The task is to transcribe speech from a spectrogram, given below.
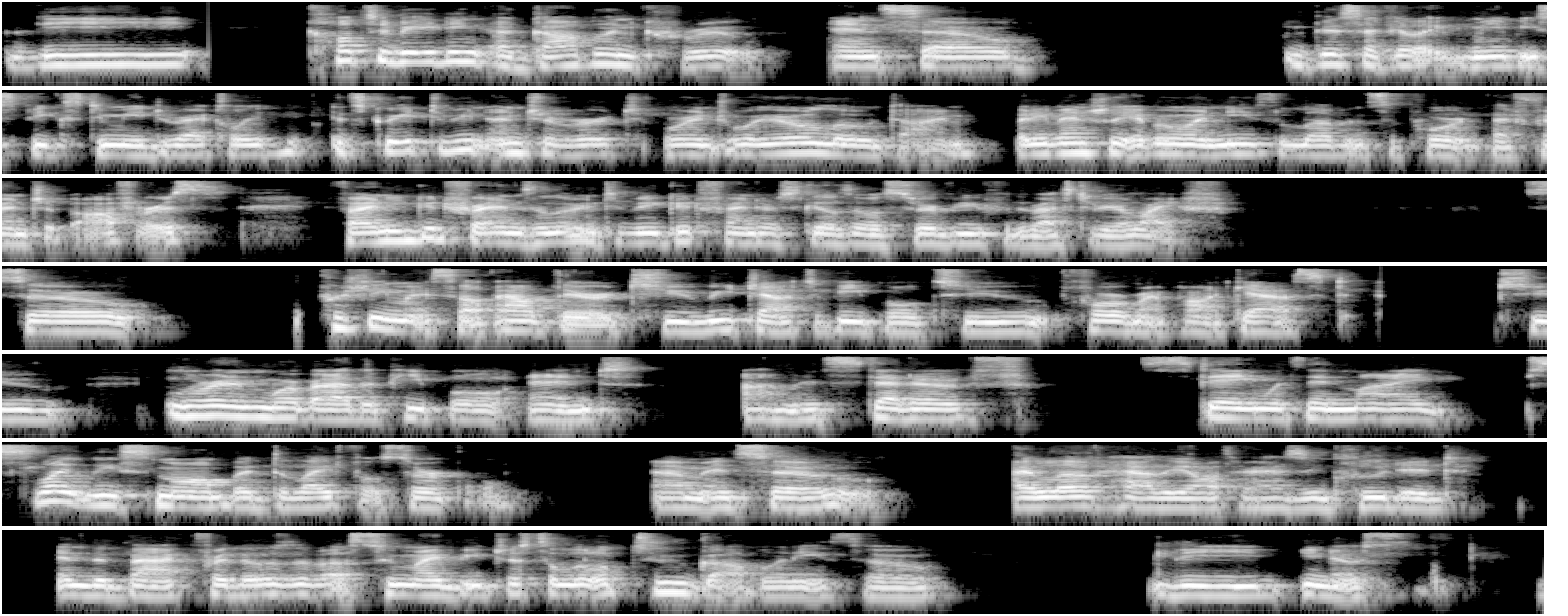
the cultivating a goblin crew. And so this I feel like maybe speaks to me directly. It's great to be an introvert or enjoy your alone time, but eventually everyone needs the love and support that friendship offers. Finding good friends and learning to be a good friend are skills that will serve you for the rest of your life. So pushing myself out there to reach out to people to for my podcast, to learn more about other people and um, instead of staying within my slightly small but delightful circle um, and so I love how the author has included in the back for those of us who might be just a little too gobliny. So the, you know,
